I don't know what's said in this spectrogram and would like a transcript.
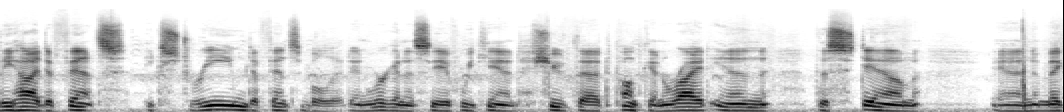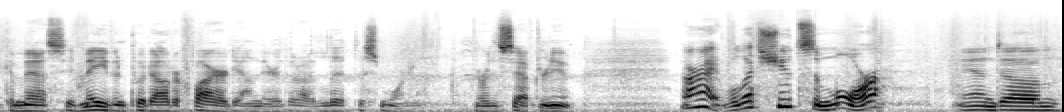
Lehigh Defense Extreme Defense bullet. And we're going to see if we can't shoot that pumpkin right in the stem and make a mess. It may even put out a fire down there that I lit this morning or this afternoon. All right, well, let's shoot some more and um,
